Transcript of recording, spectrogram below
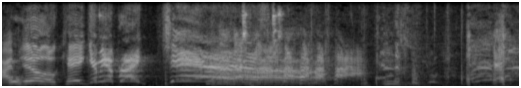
I'm oh. ill, okay? Give me a break! Cheers!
